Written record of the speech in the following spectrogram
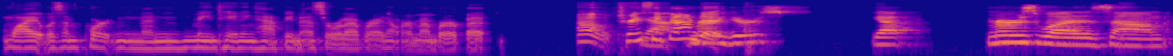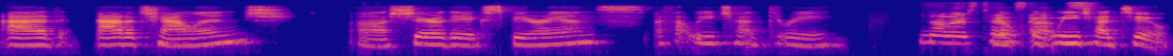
why it was important and maintaining happiness or whatever. I don't remember, but Oh, Tracy Yeah, found Mer, it. Yours. Yep. MERS was um add add a challenge, uh share the experience. I thought we each had three. No, there's 10 No, steps. we each had two.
